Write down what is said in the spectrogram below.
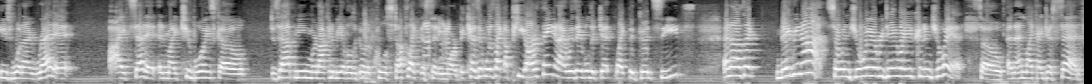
is when I read it, I said it, and my two boys go, does that mean we're not going to be able to go to cool stuff like this anymore? Because it was like a PR thing and I was able to get like the good seats. And I was like, maybe not. So enjoy every day while you can enjoy it. So, and, and like I just said,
